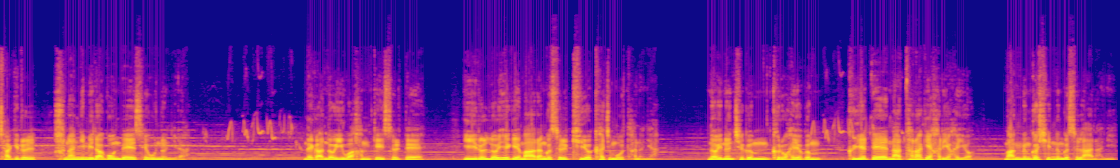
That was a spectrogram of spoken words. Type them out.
자기를 하나님이라고 내세우느니라 내가 너희와 함께 있을 때 이 일을 너희에게 말한 것을 기억하지 못하느냐 너희는 지금 그로 하여금 그의 때에 나타나게 하려 하여 막는 것이 있는 것을 아나니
